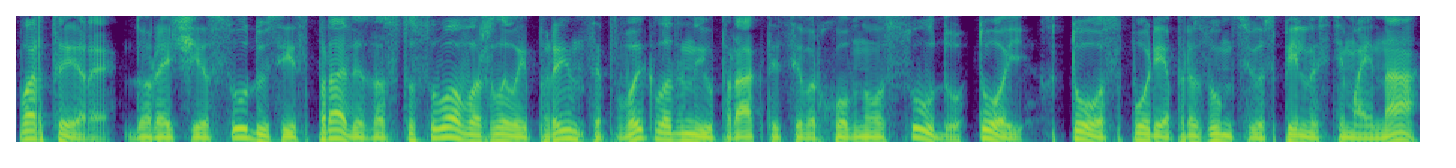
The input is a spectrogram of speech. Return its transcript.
Квартири, до речі, суд у цій справі застосував важливий принцип, викладений у практиці Верховного суду. Той, хто спорює презумпцію спільності майна,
